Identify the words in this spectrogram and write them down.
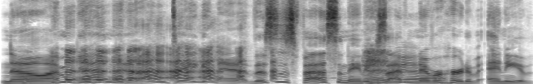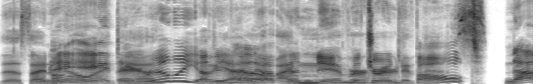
No, I'm getting it. I'm digging it. This is fascinating because I I've never heard of any of this. I had Me no either. idea. Really? I Oh, didn't yeah. know No, about the I've new never Madrid heard of fault. this. No.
